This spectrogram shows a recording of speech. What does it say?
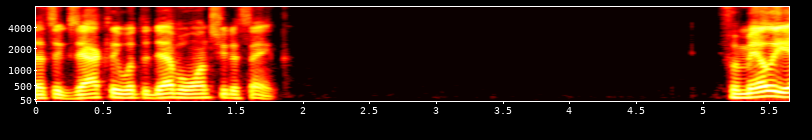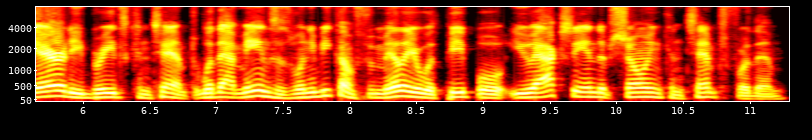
That's exactly what the devil wants you to think. Familiarity breeds contempt. What that means is when you become familiar with people, you actually end up showing contempt for them.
